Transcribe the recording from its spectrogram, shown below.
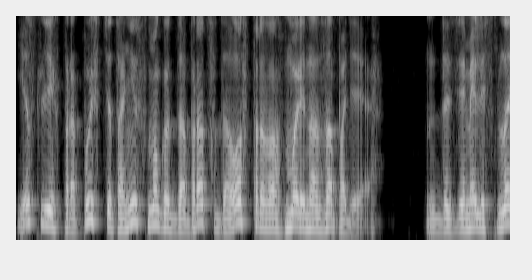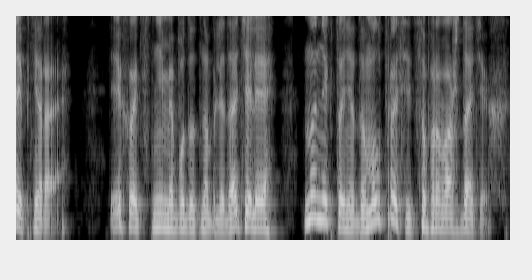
Если их пропустят, они смогут добраться до острова в море на западе. До земель Слейпнера и хоть с ними будут наблюдатели, но никто не думал просить сопровождать их.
